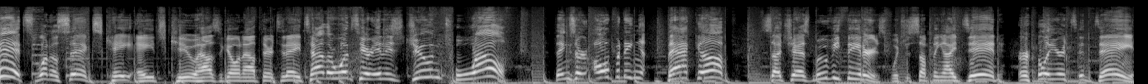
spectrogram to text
Hits 106 KHQ. How's it going out there today? Tyler Woods here. It is June 12th. Things are opening back up, such as movie theaters, which is something I did earlier today.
